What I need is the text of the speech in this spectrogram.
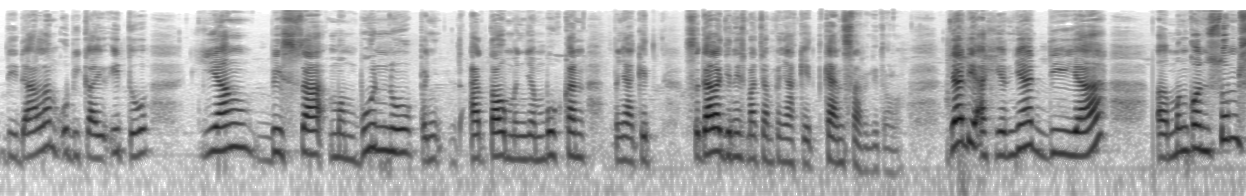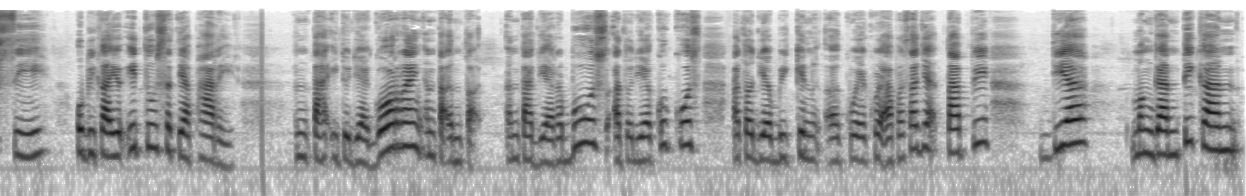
di dalam ubi kayu itu yang bisa membunuh atau menyembuhkan penyakit segala jenis macam penyakit kanker gitu loh. Jadi akhirnya dia uh, mengkonsumsi ubi kayu itu setiap hari. Entah itu dia goreng, entah entah entah dia rebus atau dia kukus atau dia bikin eh, kue-kue apa saja. Tapi dia menggantikan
